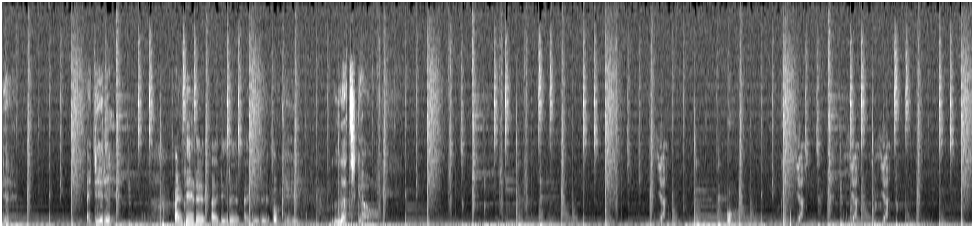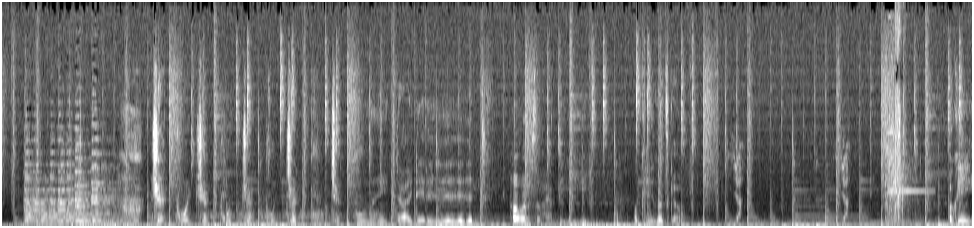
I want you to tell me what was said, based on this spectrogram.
Did it. I did it. I did it. I did it. I did it. Okay, let's go. Yeah. Oh, Yeah. Yeah. Yeah. checkpoint, checkpoint, checkpoint, checkpoint, checkpoint. I did it. Oh, I'm so happy. Okay, let's go. Okay,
